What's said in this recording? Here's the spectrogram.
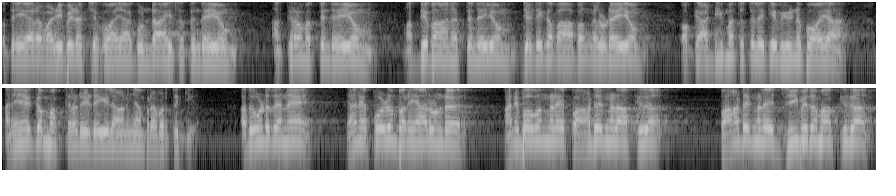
ഒത്തിരിയേറെ വഴിപിഴച്ചു പോയ ഗുണ്ടായുസത്തിന്റെയും അക്രമത്തിന്റെയും മദ്യപാനത്തിന്റെയും ജടിക പാപങ്ങളുടെയും ഒക്കെ അടിമത്തത്തിലേക്ക് വീണു പോയ അനേകം മക്കളുടെ ഇടയിലാണ് ഞാൻ പ്രവർത്തിക്കുക. അതുകൊണ്ട് തന്നെ ഞാൻ എപ്പോഴും പറയാറുണ്ട് അനുഭവങ്ങളെ പാഠങ്ങളാക്കുക പാഠങ്ങളെ ജീവിതമാക്കുക.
